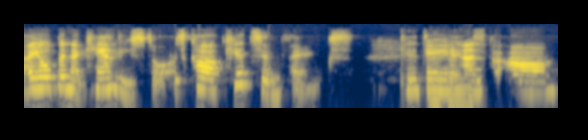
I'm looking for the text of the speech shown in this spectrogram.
I opened a candy store. It's called Kids and Things. Kids and, Things. and things. um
